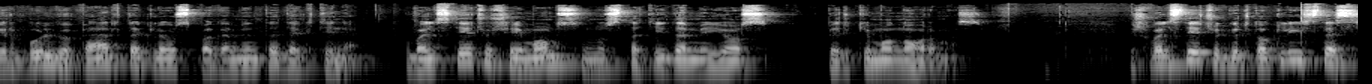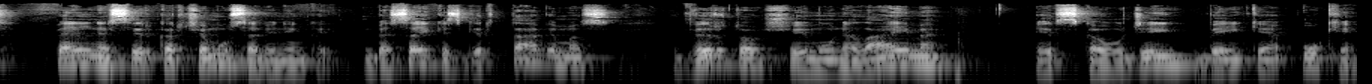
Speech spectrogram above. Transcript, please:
ir bulvių pertekliaus pagamintą degtinę, valstiečių šeimoms nustatydami jos pirkimo normas. Iš valstiečių girtoklystės pelnėsi ir karčiamų savininkai, besaikis girtavimas virto šeimų nelaimę ir skaudžiai veikė ūkį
